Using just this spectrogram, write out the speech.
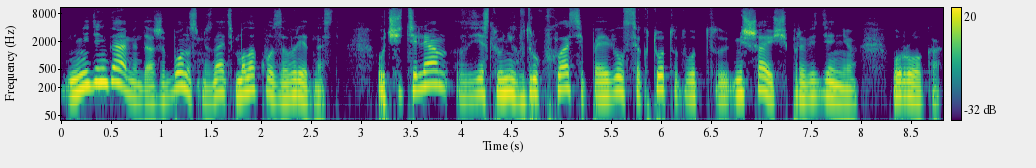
Не деньгами даже, бонусами, знаете, молоко за вредность. Учителям, если у них вдруг в классе появился кто-то вот мешающий проведению урока,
